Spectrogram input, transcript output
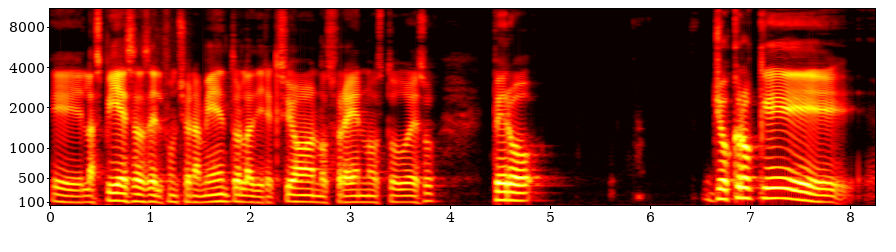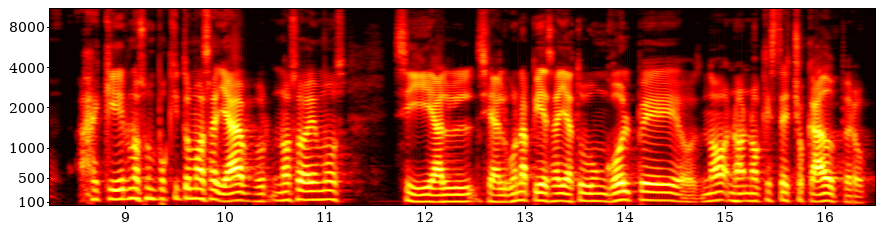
eh, las piezas, el funcionamiento, la dirección, los frenos, todo eso. Pero yo creo que hay que irnos un poquito más allá. No sabemos si, si alguna pieza ya tuvo un golpe, o, no, no, no que esté chocado, pero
